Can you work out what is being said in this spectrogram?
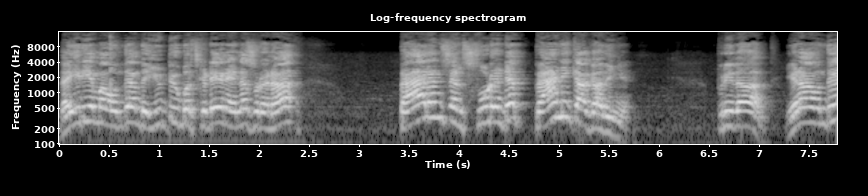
தைரியமா வந்து அந்த யூடியூபர்ஸ் கிட்டே நான் என்ன சொல்றேன்னா பேரண்ட்ஸ் அண்ட் ஸ்டூடெண்ட்டே பேனிக் ஆகாதீங்க. புரியுதா? ஏன்னா வந்து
